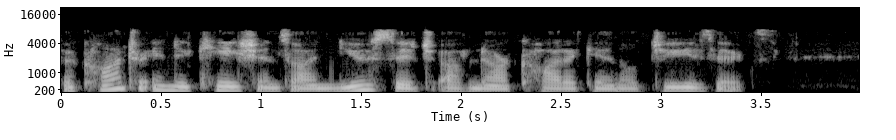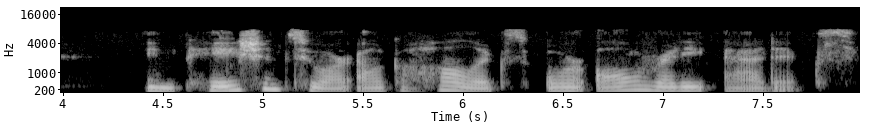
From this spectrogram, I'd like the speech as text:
The contraindications on usage of narcotic analgesics in patients who are alcoholics or already addicts.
